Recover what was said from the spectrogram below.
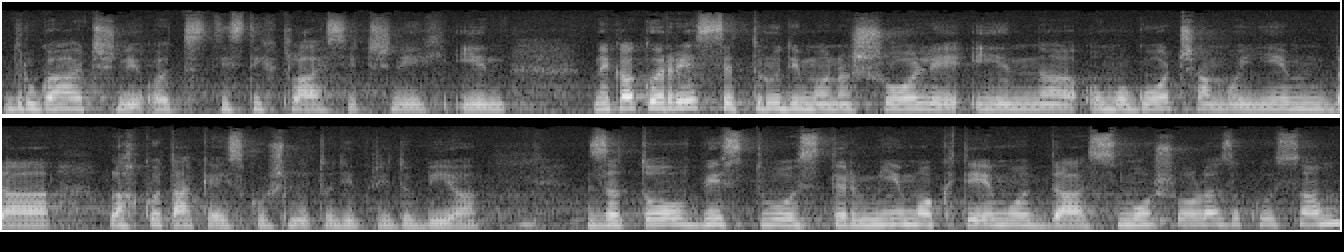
drugačni od tistih klasičnih in nekako res se trudimo na šoli in uh, omogočamo jim, da lahko take izkušnje tudi pridobijo. Zato v bistvu strmimo k temu, da smo šola z okusom,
